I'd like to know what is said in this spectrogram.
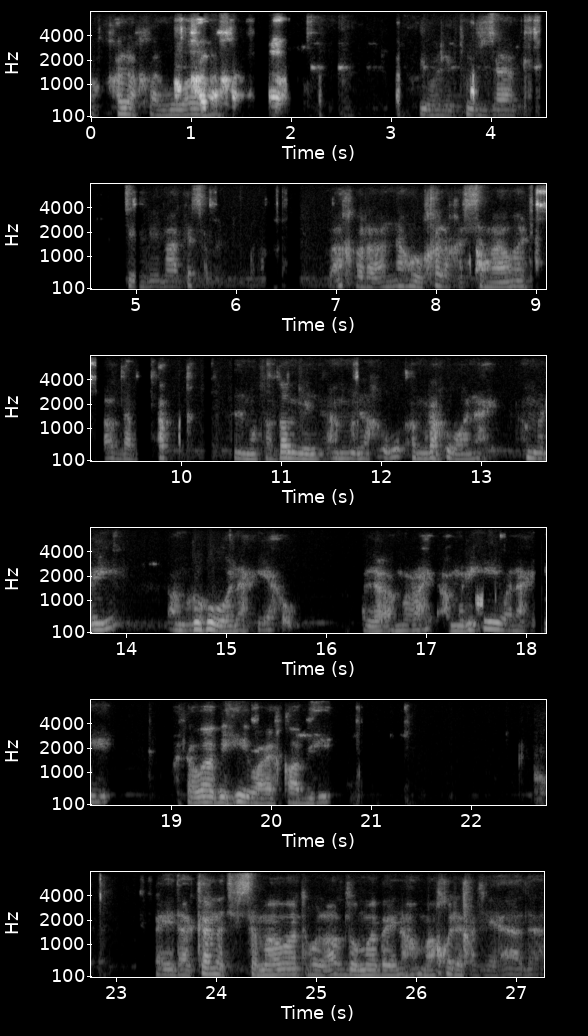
وخلق الله ولتجزى بما كسبت وأخبر أنه خلق السماوات والأرض بالحق المتضمن أمره أمره ونهي أمره أمره ونهيه أمره أمره ونهيه وثوابه وعقابه. فإذا كانت السماوات والأرض وما بينهما خلقت لهذا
